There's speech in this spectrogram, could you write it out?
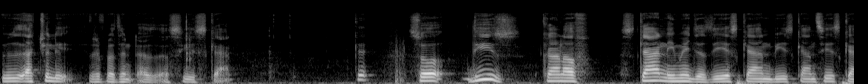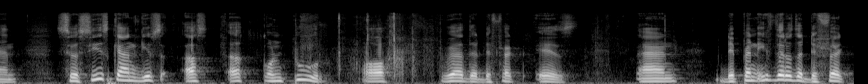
will actually represent as a C scan. Okay. So, these kind of scan images A scan, B scan, C scan. So, C scan gives us a contour of where the defect is and depend if there is a defect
